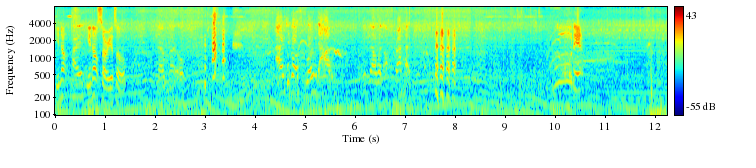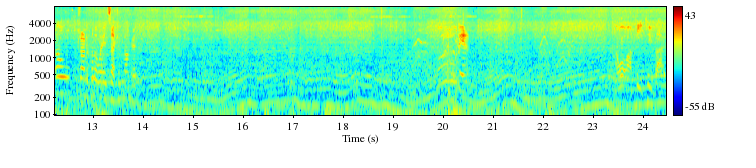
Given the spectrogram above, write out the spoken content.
you're not. You're not sorry at all. No, not at all. I actually got slowed down. Even though I went off track. Oh dear. Oh, trying to pull away in second. Not good. Oh dear. I want my P2 back.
